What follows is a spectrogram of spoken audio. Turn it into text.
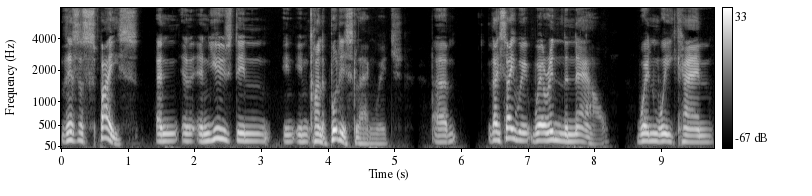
there's a space, and and, used in, in in kind of Buddhist language. Um, they say we're we're in the now when we can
